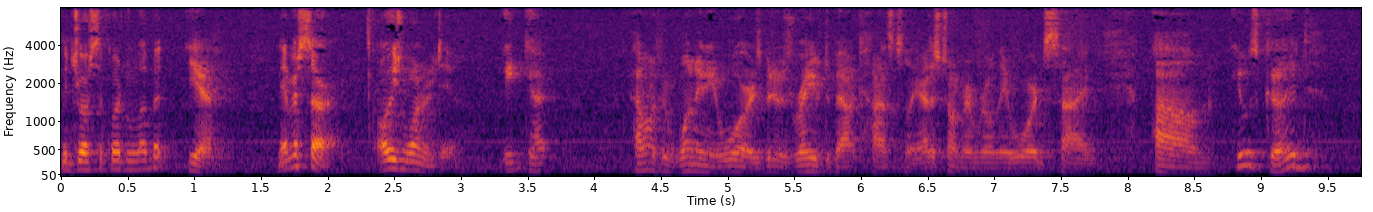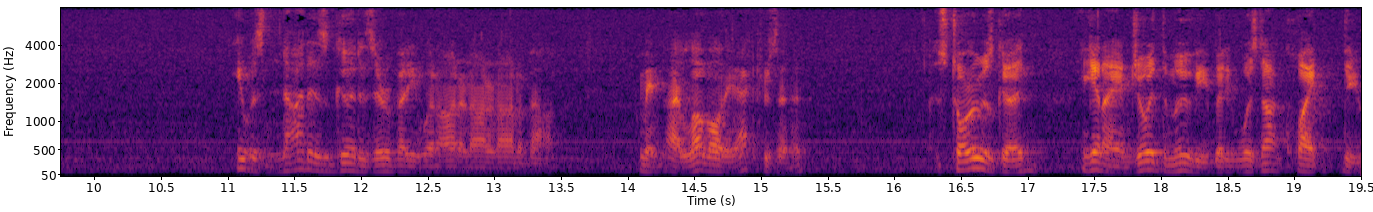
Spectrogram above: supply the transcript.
With Joseph Gordon-Levitt, Yeah, never saw it. Always wanted to. it got. I don't know if it won any awards, but it was raved about constantly. I just don't remember on the awards side. Um, it was good. It was not as good as everybody went on and on and on about. I mean, I love all the actors in it. The story was good. Again, I enjoyed the movie, but it was not quite the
